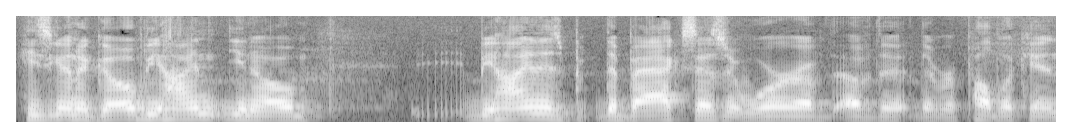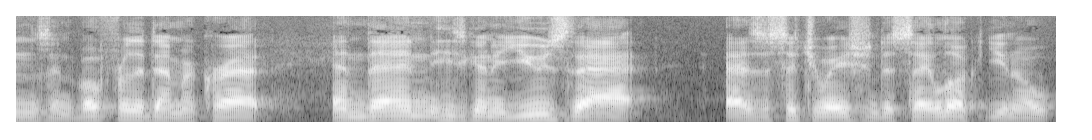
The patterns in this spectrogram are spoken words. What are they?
he's going to go behind, you know, behind his the backs, as it were, of, of the, the Republicans and vote for the Democrat, and then he's going to use that as a situation to say, look, you know,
